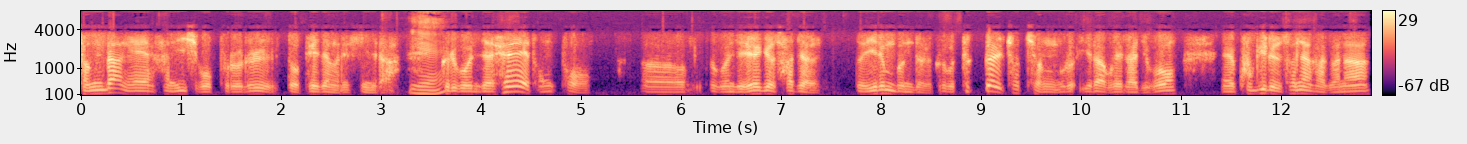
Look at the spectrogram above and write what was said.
정당의 한 25%를 또 배정을 했습니다. 예. 그리고 이제 해외 동포, 어, 그리고 이제 외교 사절, 또 이런 분들, 그리고 특별 초청이라고 해가지고, 국위를 선양하거나,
